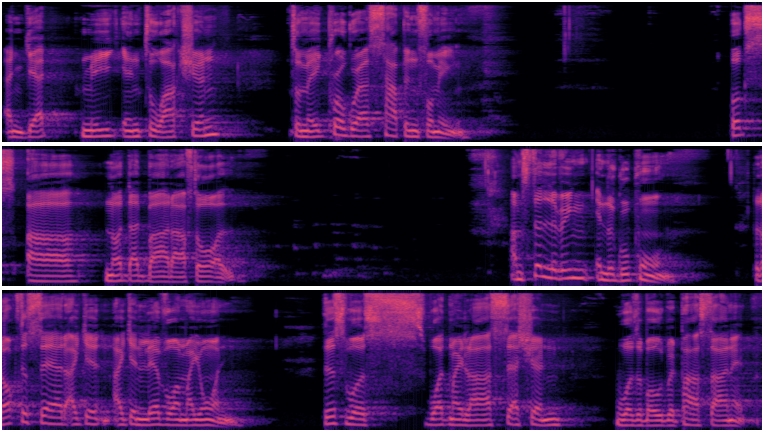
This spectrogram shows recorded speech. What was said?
and get me into action to make progress happen for me. Books are not that bad after all. I'm still living in the group home. The doctor said I can, I can live on my own. This was what my last session was about with Pastor Annette.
